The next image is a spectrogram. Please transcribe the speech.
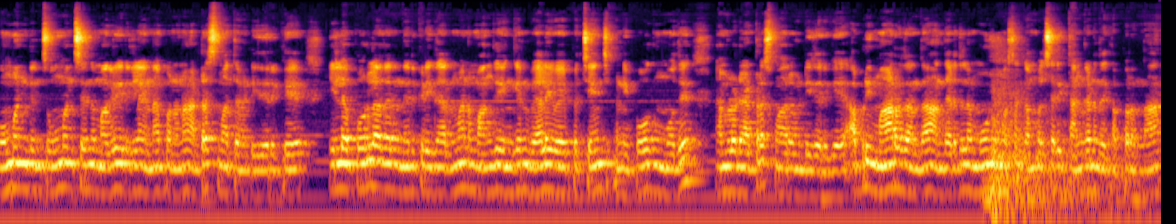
உமன்ஸ் உமன்ஸ் இந்த மகளிருக்கெல்லாம் என்ன பண்ணணும்னா அட்ரஸ் மாற்ற வேண்டியது இருக்குது இல்லை பொருளாதார நெருக்கடி காரணமாக நம்ம அங்கே எங்கேன்னு வேலை வாய்ப்பை சேஞ்ச் பண்ணி போகும்போது நம்மளோட அட்ரஸ் மாற வேண்டியது இருக்குது அப்படி மாறதா இருந்தால் அந்த இடத்துல மூணு மாதம் கம்பல்சரி தங்கினதுக்கப்புறம் தான்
